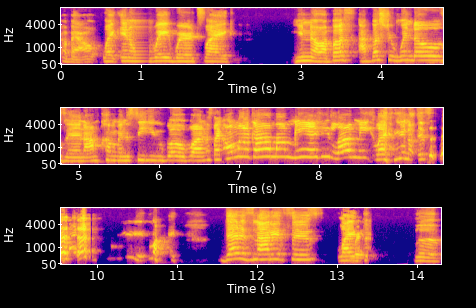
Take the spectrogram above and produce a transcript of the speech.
about, like in a way where it's like, you know, I bust I bust your windows and I'm coming to see you, blah blah blah. And it's like, oh my God, my man, he love me. Like, you know, it's like that is not it, sis. Like right. the, the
